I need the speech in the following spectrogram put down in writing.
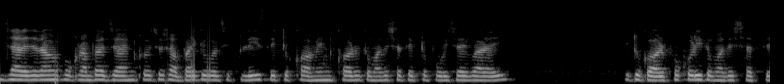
যারা যারা আমার প্রোগ্রামটা জয়েন করেছ, সবাইকে বলছি প্লিজ একটু কমেন্ট করো, তোমাদের সাথে একটু পরিচয় বাড়াই। একটু গল্প করি তোমাদের সাথে।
